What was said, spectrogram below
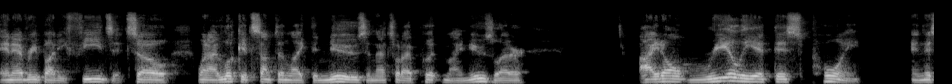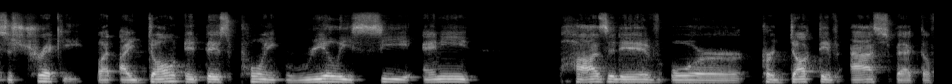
and everybody feeds it. So when I look at something like the news, and that's what I put in my newsletter, I don't really at this point, and this is tricky, but I don't at this point really see any positive or productive aspect of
